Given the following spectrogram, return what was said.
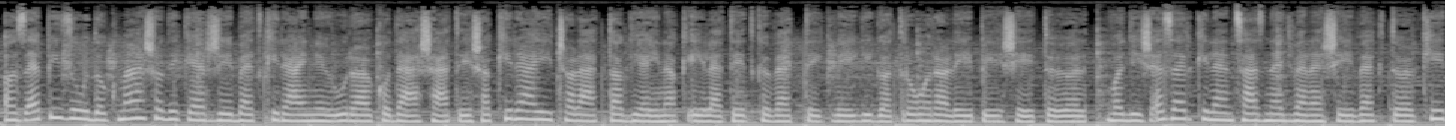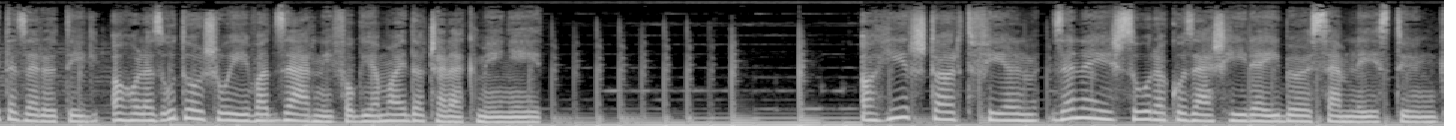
Az epizódok második Erzsébet királynő uralkodását és a királyi család tagjainak életét követték végig a trónra lépésétől, vagyis 1940-es évektől 2005-ig, ahol az utolsó évad zárni fogja majd a cselekményét. A Hírstart film, zene és szórakozás híreiből szemléztünk.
